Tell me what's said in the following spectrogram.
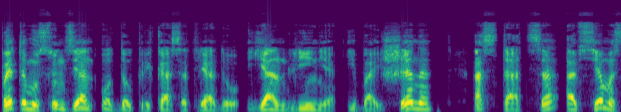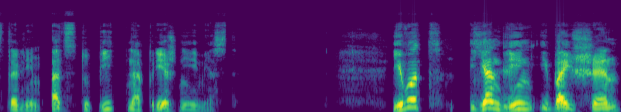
Поэтому Сунцзян отдал приказ отряду Ян Линя и Байшена остаться, а всем остальным отступить на прежнее место. И вот Ян Линь и Байшен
